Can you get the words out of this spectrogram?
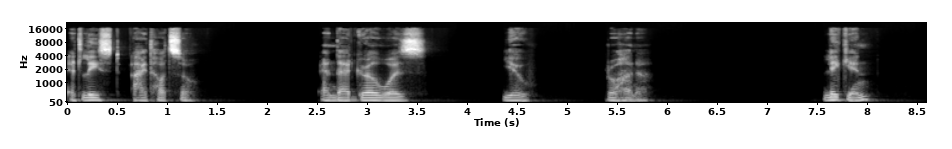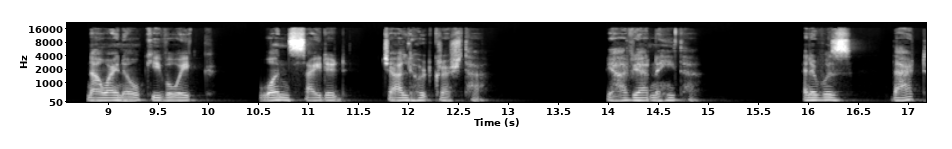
at least I thought so and that girl was you Rohana लेकिन नाउ आई नो कि वो एक वन साइडेड चाइल्डहुड क्रश था। प्यार व्यार नहीं था। And it was that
